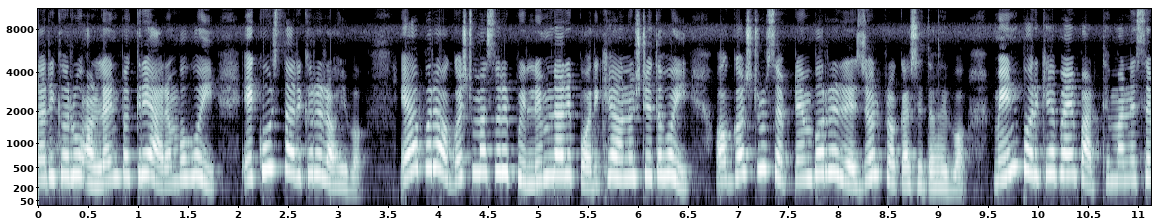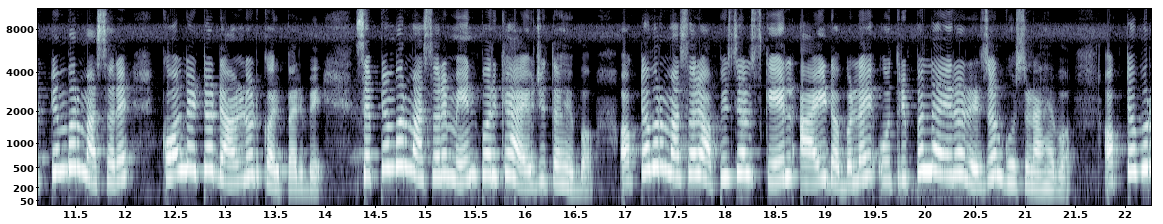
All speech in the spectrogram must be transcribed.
ତାରିଖରୁ ଅନଲାଇନ୍ ପ୍ରକ୍ରିୟା ଆରମ୍ଭ ହୋଇ ଏକୋଇଶ ତାରିଖରେ ରହିବ। ଏହାପରେ ଅଗଷ୍ଟ ମାସରେ ପ୍ରିଲିମିନାରୀ ପରୀକ୍ଷା ଅନୁଷ୍ଠିତ ହୋଇ ଅଗଷ୍ଟରୁ ସେପ୍ଟେମ୍ବରରେ ରେଜଲ୍ଟ ପ୍ରକାଶିତ ହେବ। ମେନ୍ ପରୀକ୍ଷା ପାଇଁ ପ୍ରାର୍ଥୀମାନେ ସେପ୍ଟେମ୍ବର ମାସରେ କଲ୍ ଲେଟର ଡାଉନଲୋଡ୍ କରିପାରିବେ। ସେପ୍ଟେମ୍ବର ମାସରେ ମେନ୍ ପରୀକ୍ଷା ଆୟୋଜିତ ହେବ। ଅକ୍ଟୋବର ମାସରେ official scale I double I ଓ ଟ୍ରିପଲ୍ ଆଇର ରେଜଲ୍ଟ ଘୋଷଣା ହେବ। ଅକ୍ଟୋବର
